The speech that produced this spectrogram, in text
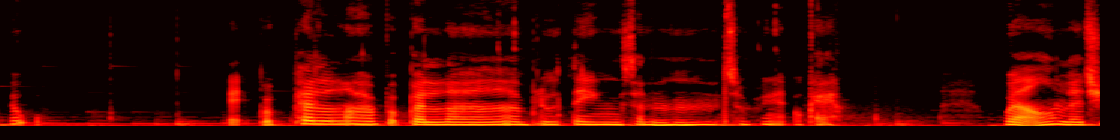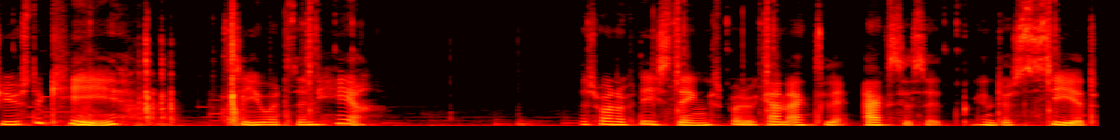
Nope. Okay, propeller, propeller, blue things and something. Okay. Well, let's use the key. See what's in here. There's one of these things, but we can't actually access it. We can just see it.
